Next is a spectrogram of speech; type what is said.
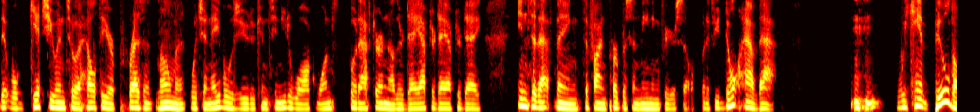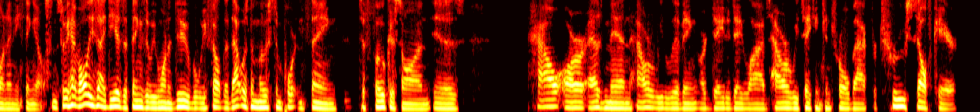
that will get you into a healthier present moment, which enables you to continue to walk one foot after another, day after day after day, into that thing to find purpose and meaning for yourself. But if you don't have that, mm-hmm. We can't build on anything else. And so we have all these ideas of things that we want to do, but we felt that that was the most important thing to focus on is how are as men how are we living our day-to-day lives? How are we taking control back for true self-care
